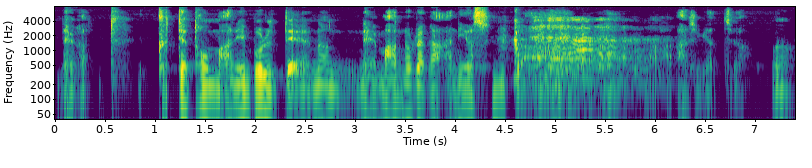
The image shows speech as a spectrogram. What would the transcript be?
내가 그때 돈 많이 벌 때는 내 마누라가 아니었으니까. 아, 아시겠죠? 어.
